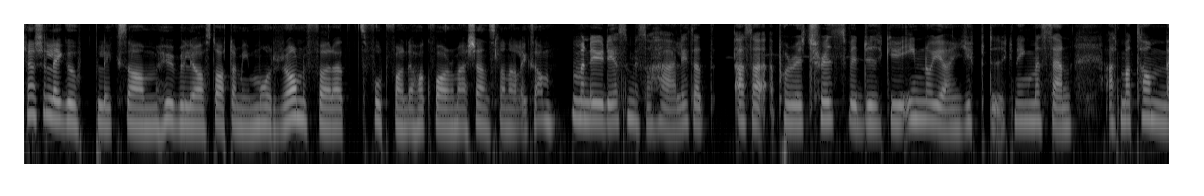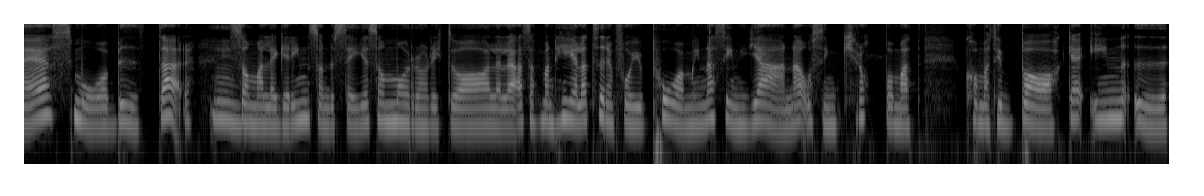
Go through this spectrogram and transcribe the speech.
kanske lägga upp liksom hur vill jag starta min morgon för att fortfarande ha kvar de här känslorna liksom. Men det är ju det som är så härligt att alltså på retreats vi dyker ju in och gör en djupdykning men sen att man tar med små bitar Mm. som man lägger in som du säger som morgonritual eller alltså att man hela tiden får ju påminna sin hjärna och sin kropp om att komma tillbaka in i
